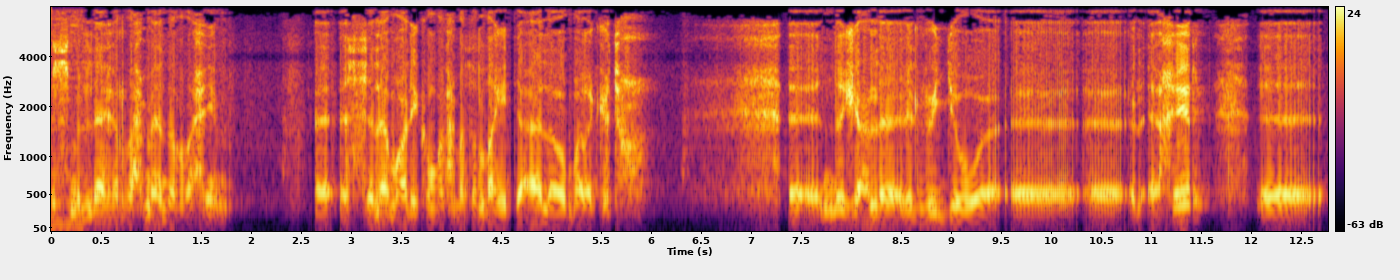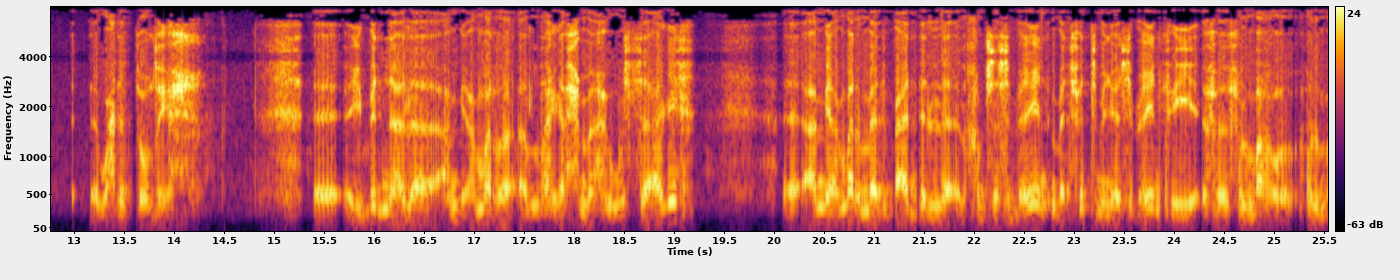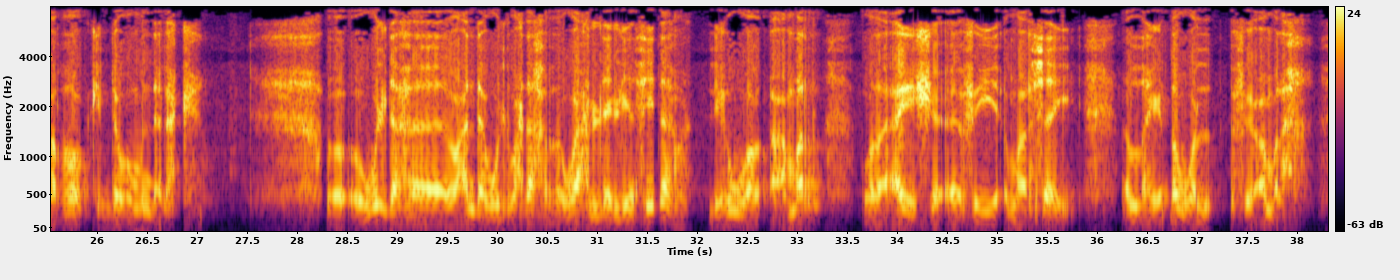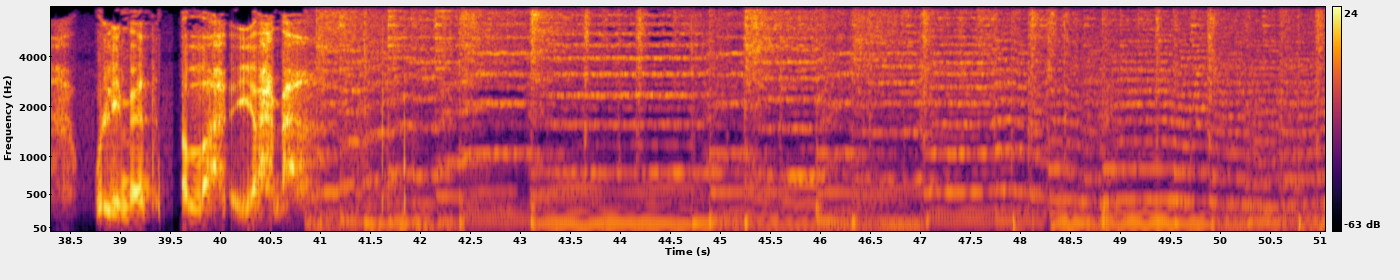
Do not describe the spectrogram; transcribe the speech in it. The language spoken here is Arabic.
بسم الله الرحمن الرحيم. آه، السلام عليكم ورحمة الله تعالى وبركاته. آه، نرجع للفيديو آه، الأخير واحد التوضيح. آه، جبدنا على عمي عمر الله يرحمه ويوسع عليه. عمي عمر مات بعد ال ال 75 مات في 78 في في في المغرب في المروك يدوهم منا لك ولده وعنده ولد واحد آخر واحد اللي نسيته اللي هو عمر وراه عايش في مارسي الله يطول في عمره. واللي مات الله يرحمه.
